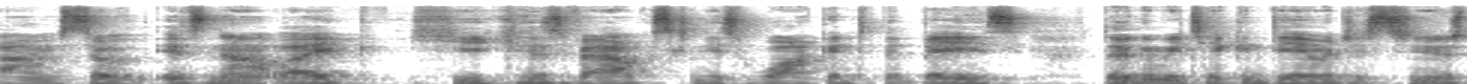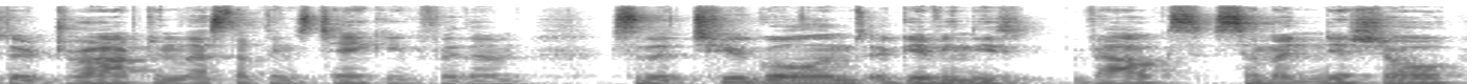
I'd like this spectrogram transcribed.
Um, so it's not like he his Valks can just walk into the base. They're gonna be taking damage as soon as they're dropped unless something's tanking for them. So the two golems are giving these Valks some initial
